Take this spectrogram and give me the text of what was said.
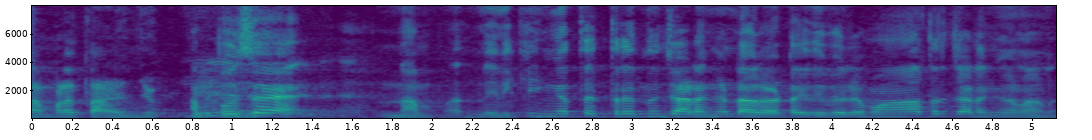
നമ്മളെ തഴഞ്ഞു. അപ്പൂസേ എനിക്ക് ഇങ്ങനത്തെ ഇത്രയൊന്നും ചടങ്ങുണ്ടാവില്ല കേട്ടോ. ഇത് ഇവർ മാത്രം ചടങ്ങുകളാണ്.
